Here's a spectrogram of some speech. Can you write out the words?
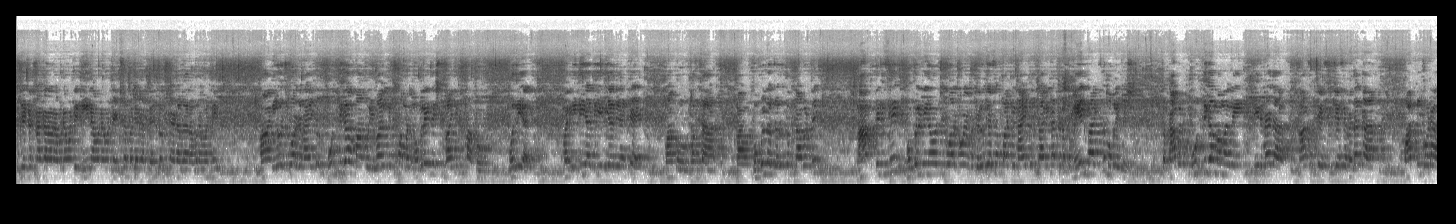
విజయకృష్ణ గారు అవనివ్వండి నేను అవనివ్వండి ఎక్స్ఎమ్మెల్యే గారు టెన్ గారు అవనివ్వండి మా నియోజకవర్గ నాయకులు పూర్తిగా మాకు ఇవాళ నుంచి మమ్మల్ని మొబిలైజేషన్ బాధ్యత మాకు వదిలేయాలి. మరి ఇది అది ఇది అది అంటే మాకు కొంత మా బొబ్బుల్లో జరుగుతుంది కాబట్టి నాకు తెలిసి బొబ్బుల నియోజకవర్గం యొక్క తెలుగుదేశం పార్టీ నాయకులు కార్యకర్తల యొక్క మెయిన్ బాధ్యత మొబిలైజేషన్. సో కాబట్టి పూర్తిగా మమ్మల్ని దీని మీద కాన్సన్ట్రేట్ చేసే విధంగా పార్టీ కూడా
